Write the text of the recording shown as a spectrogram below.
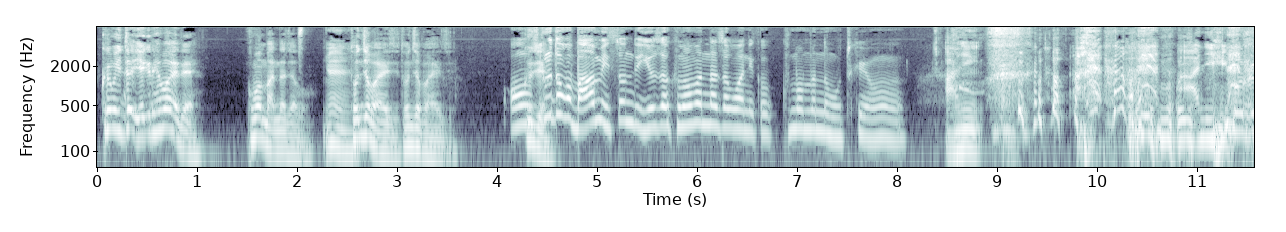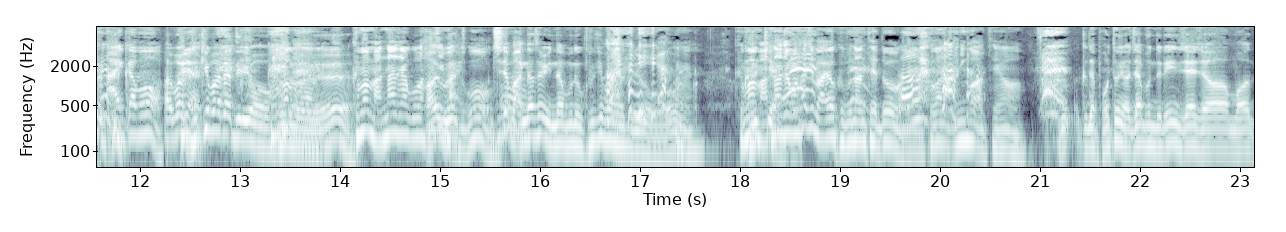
그럼 일단 얘기를 해봐야 돼. 그만 만나자고. 예. 던져봐야지. 던져봐야지. 어? 그러다가 마음이 있었는데 이 여자 그만 만나자고 하니까 그만 만나면 어떡해요. 아니. 아니. 아니, 그러니까 뭐. 아, 뭘 그냥 그렇게 받아들여, 그거를. 그만 만나자고 하지 아니, 왜 말고. 진짜 만난 사람이 있나 보네. 그렇게 받아들여. 그만 그렇게. 만나자고 하지 마요, 그분한테도. 네, 그건 아닌 것 같아요. 근데 보통 여자분들이 이제 저 뭐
